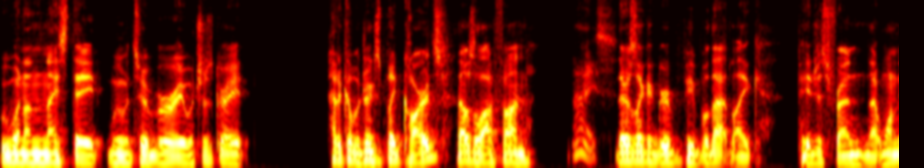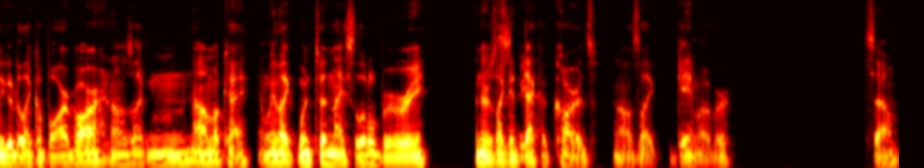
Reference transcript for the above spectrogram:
We went on a nice date. We went to a brewery, which was great. Had a couple drinks, and played cards. That was a lot of fun. Nice. There was like a group of people that like Paige's friend that wanted to go to like a bar bar, and I was like, mm, no, I'm okay. And we like went to a nice little brewery, and there was like a deck of cards, and I was like, game over. So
